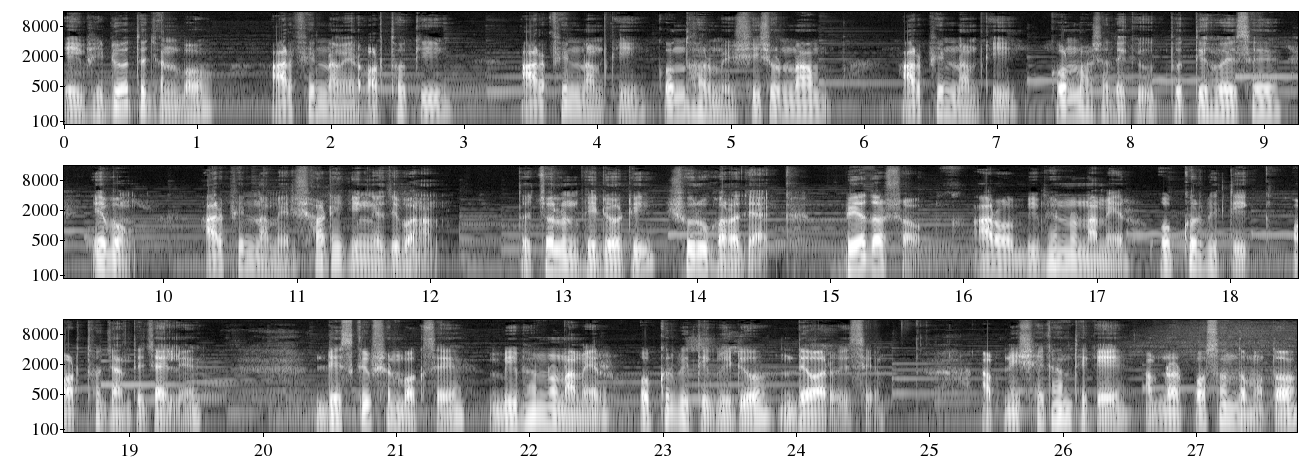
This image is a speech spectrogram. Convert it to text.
এই ভিডিওতে জানব আরফিন নামের অর্থ কী, আরফিন নামটি কোন ধর্মের শিশুর নাম, আরফিন নামটি কোন ভাষা থেকে উৎপত্তি হয়েছে, এবং আরফিন নামের সঠিক ইংরেজি বানান। তো চলুন ভিডিওটি শুরু করা যাক। প্রিয় দর্শক আরও বিভিন্ন নামের অক্ষরভিত্তিক অর্থ জানতে চাইলে ডেসক্রিপশন বক্সে বিভিন্ন নামের অক্ষরভিত্তিক ভিডিও দেওয়া রয়েছে। আপনি সেখান থেকে আপনার পছন্দ মতো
